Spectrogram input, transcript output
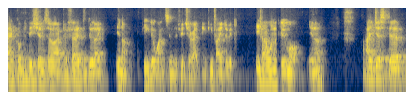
uh, competition. So I prefer to do like, you know, bigger ones in the future, I think, if I do it, if I want to do more, you know. I just uh,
